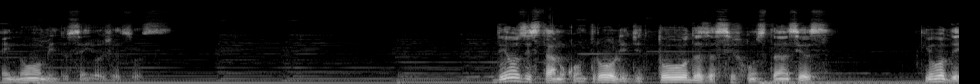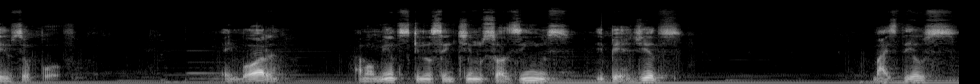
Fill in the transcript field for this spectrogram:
em nome do Senhor Jesus. Deus está no controle de todas as circunstâncias que rodeiam o seu povo. Embora há momentos que nos sentimos sozinhos e perdidos, mas Deus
